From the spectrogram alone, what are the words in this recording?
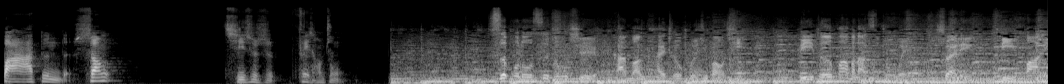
巴顿的伤其实是。非常重。斯普鲁斯中士赶忙开车回去报信。彼得·巴布拉斯中尉率领第八零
